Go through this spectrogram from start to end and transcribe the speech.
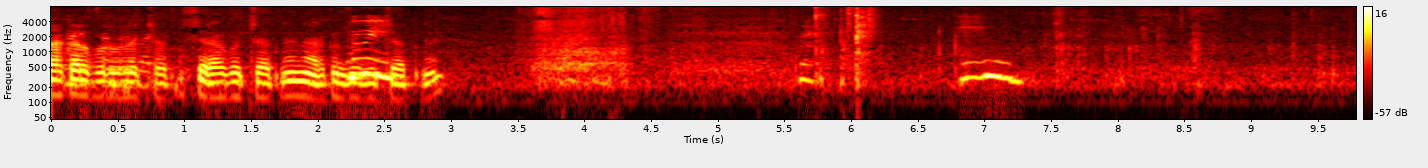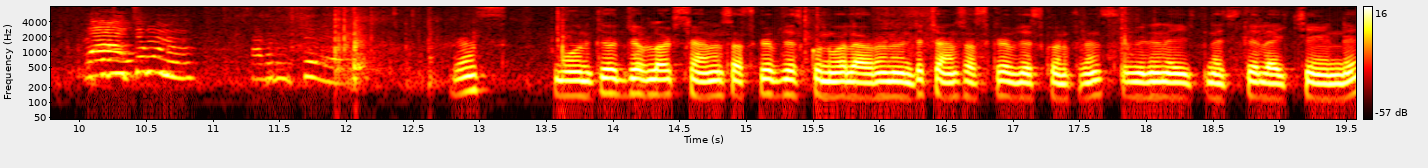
రకాల పురుగులు వచ్చేస్తున్నాయి. చిరాకు వచ్చేస్తున్నాయి నరకం కూర్చోలేదు ఫ్రెండ్స్ మోనికే ఉద్యోగ బ్లాగ్స్ ఛానల్ సబ్స్క్రైబ్ చేసుకున్న వాళ్ళు ఎవరైనా ఉంటే ఛానల్ సబ్స్క్రైబ్ చేసుకోండి ఫ్రెండ్స్. వీడియో నచ్చితే లైక్ చేయండి.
